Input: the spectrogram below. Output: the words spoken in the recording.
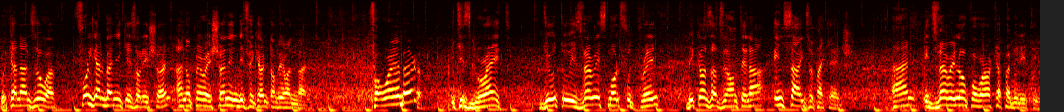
We can also have full galvanic isolation and operation in difficult environment. For wearable, it is great due to its very small footprint because of the antenna inside the package and its very low power capability.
